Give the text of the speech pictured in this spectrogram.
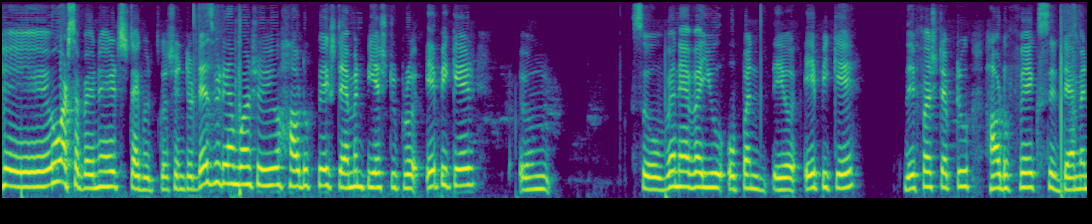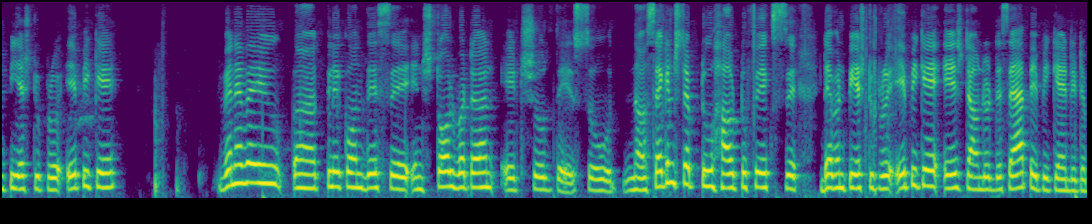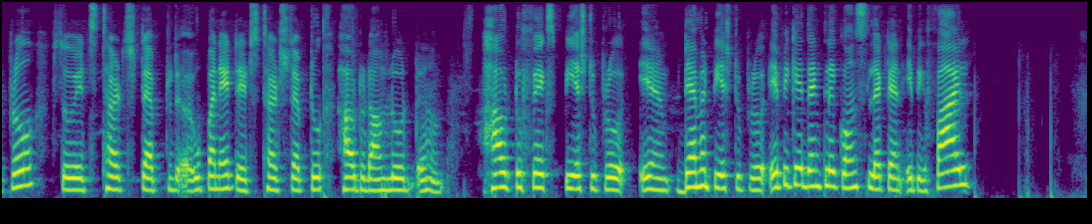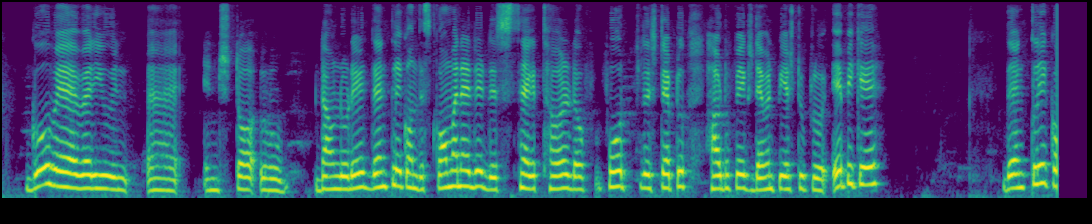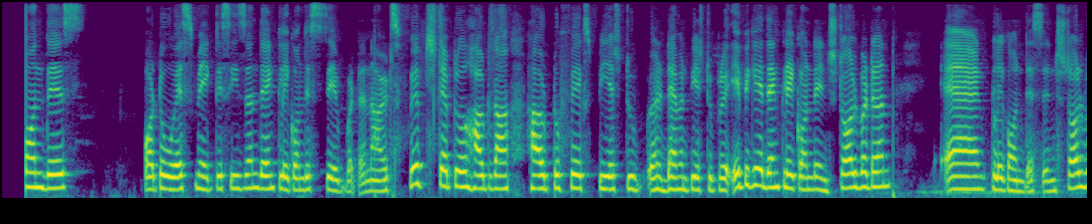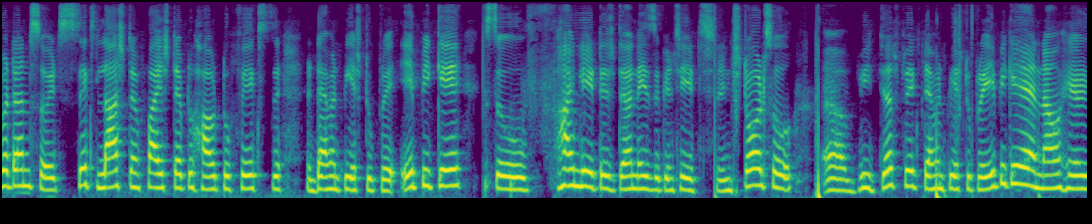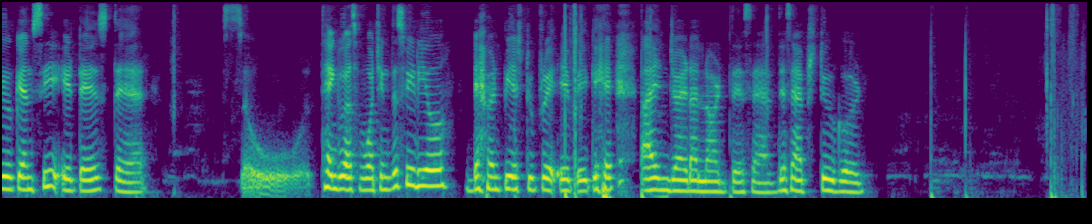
Hey, what's up everyone? It's Tech with Kush. In today's video, I'm going to show you how to fix Damon PS2 Pro APK. Um, so whenever you open your APK, the first step to how to fix Damon PS2 Pro APK. Whenever you uh, click on this uh, install button, it shows this. So now second step to how to fix uh, Damon PS2 Pro APK is download this app APK Editor Pro. So it's third step to open it. It's third step to how to download um, how to fix ps2 pro um, damon ps2 pro apk then click on select an apk file. Go wherever you in, uh, install uh, download it then click on this common edit this third or fourth step to how to fix damon ps2 pro apk then click on this auto os make decision then click on this save button. Now it's fifth step to how to down how to fix ps2 uh, damon ps2 pro apk then click on the install button and click on this install button. So it's six last and five step to how to fix the diamond ps2 pro apk so finally it is done as you can see it's installed. So uh, we just fixed diamond ps2 pro apk and now here you can see it is there. So thank you guys for watching this video. Diamond PS2 Pro APK I enjoyed a lot this app. This app's too good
